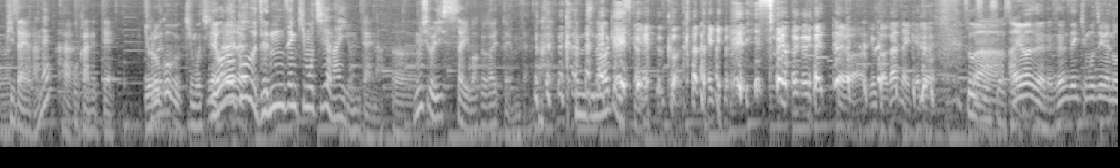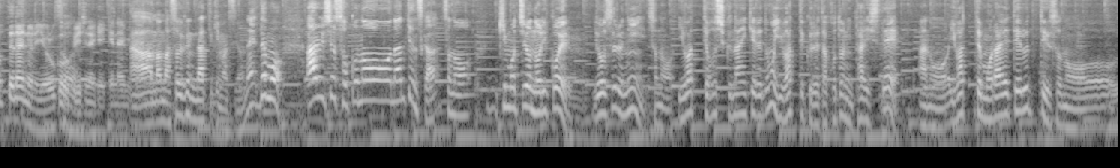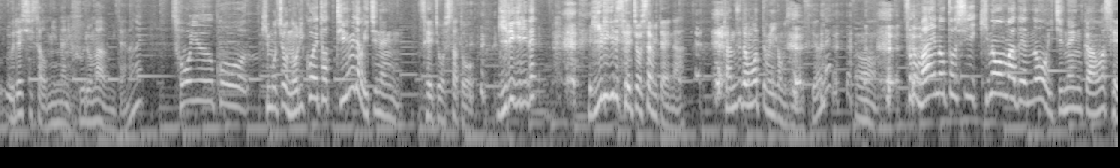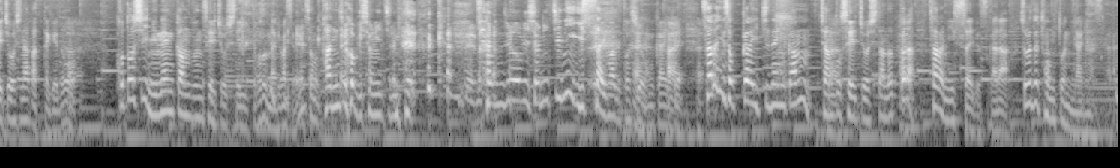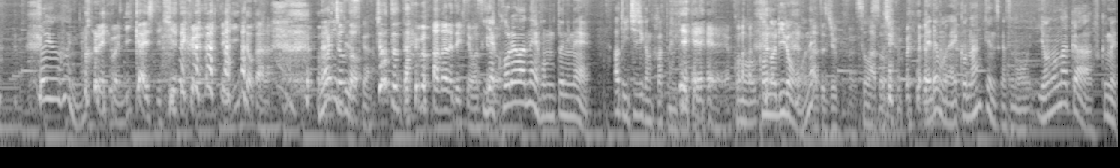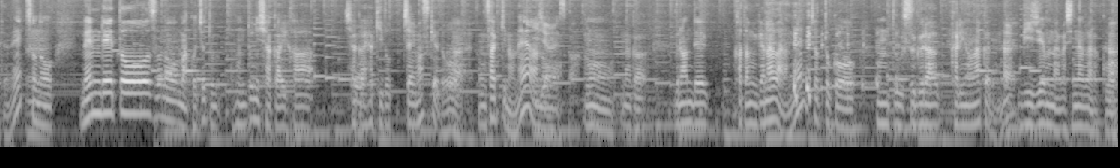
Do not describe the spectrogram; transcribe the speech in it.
ピザやらね、はい。置かれて喜ぶ気持ち喜じゃない。ぶ全然気持ちじゃないよみたいな。うん。むしろ一切若返ったよみたいな。感じなわけですから。よくわかんないけど。一切若返ったよ。はよくわかんないけど。そうそうそうまあ、そう、ありますよね。全然気持ちが乗ってないのに喜ぶふりしなきゃいけないみたいな。ああまあまあそういう風になってきますよね。でもある種そこのなんていうんですか？その気持ちを乗り越える要するにその祝ってほしくないけれども祝ってくれたことに対してあの祝ってもらえてるっていうその嬉しさをみんなに振る舞うみたいなね。そういうこう気持ちを乗り越えたっていう意味では1年成長したと。ギリギリね。ギリギリ成長したみたいな感じで思ってもいいかもしれないですけどね、うん、その前の年昨日までの1年間は成長しなかったけど、はい今年2年間分成長していいってことになりますよね。その誕生日初日に。誕生日初日に1歳まず年を迎えて、はいはいさらにそこから1年間ちゃんと成長したんだったら、はさらに1歳ですからそれでトントンになりますから。そういうふうにね。これ今理解して聞いてくれない人いんのかな。何ちょっですかとちょっとだいぶ離れてきてますけど。いやこれはね本当にねあと1時間かかってもいいこのこの理論をね。あと10分。そうそう。あと10分。いやでもねこうなんていうんですかその世の中含めてね、その年齢とそのまあこれちょっと本当に社会派社会派気取っちゃいますけど、はい。そのさっきのねあのいいじゃないですか。うんなんかブランデー傾けながらねちょっとこう本当薄暗がりの中でね、はい。BGM 流しながらこう、はい。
